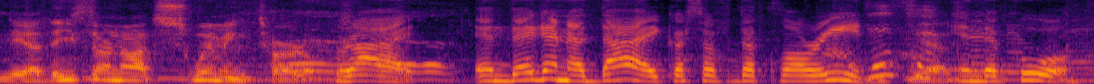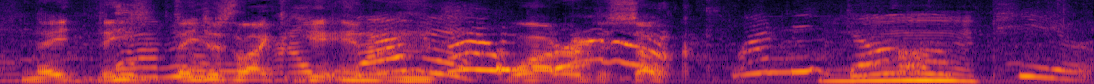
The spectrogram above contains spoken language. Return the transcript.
Yeah, these are not swimming turtles. right? And they're gonna die because of the chlorine Yeah. in the pool. They these they just like to get in the water to soak. Mommy, don't up here.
